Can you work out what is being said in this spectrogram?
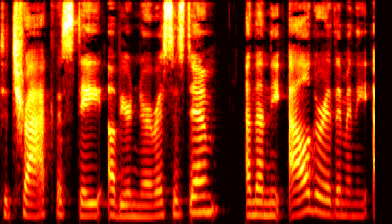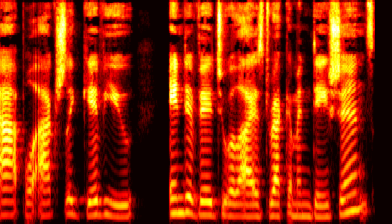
to track the state of your nervous system. And then the algorithm in the app will actually give you individualized recommendations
